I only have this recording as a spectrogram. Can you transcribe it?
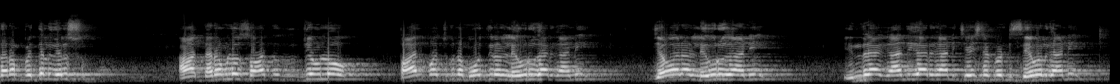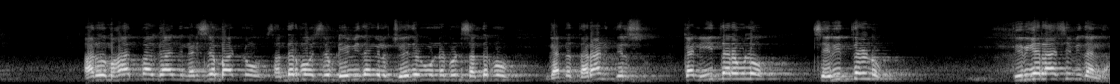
తరం పెద్దలు తెలుసు. ఆ తరంలో స్వాతంత్ర ఉద్యమంలో పాల్పంచుకున్న మోతీలాల్ నెహ్రూ గారు కానీ జవహర్లాల్ నెహ్రూ కానీ ఇందిరాగాంధీ గారు కానీ చేసినటువంటి సేవలు కానీ ఆ రోజు మహాత్మా గాంధీ నడిచిన బాటలో సందర్భం వచ్చినప్పుడు ఏ విధంగా చేదుడు ఉన్నటువంటి సందర్భం గత తరానికి తెలుసు. కానీ ఈ తరంలో చరిత్రను తిరగరాసే విధంగా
